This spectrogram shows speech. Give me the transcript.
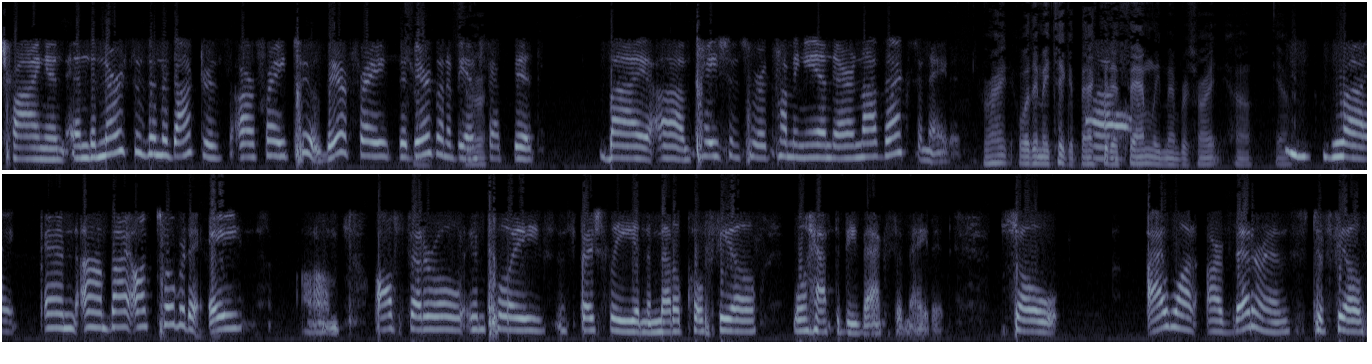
trying and and the nurses and the doctors are afraid too. They're afraid that sure. they're going to be sure. infected by um, patients who are coming in that are not vaccinated. Right. Or they may take it back to their uh, family members, right? Uh, yeah. Right. And uh, by October the 8th, um, all federal employees, especially in the medical field, will have to be vaccinated. So I want our veterans to feel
